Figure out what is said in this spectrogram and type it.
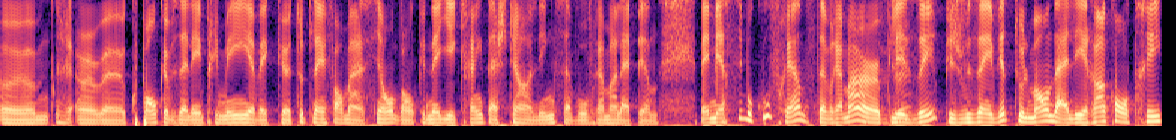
un- un, euh, coupon que vous allez imprimer avec toute l'information. Donc, n'ayez crainte, achetez en ligne, ça vaut vraiment la peine. Bien, merci beaucoup, Fred. C'était vraiment un plaisir. Puis je vous invite tout le monde à aller rencontrer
